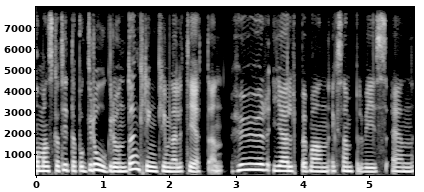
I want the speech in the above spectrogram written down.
om man ska titta på grogrunden kring kriminaliteten, hur hjälper man exempelvis en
